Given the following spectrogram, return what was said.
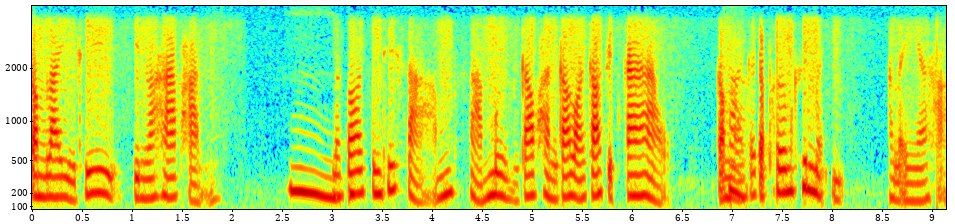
กำไรอยู่ที่ชิ้นละห้าพันอืมแล้วก็ชิ้นที่สามสามหมื่นเก้าพันเก้าร้อยเก้าสิบเก้ากำไรค่ะก็จะเพิ่มขึ้นมาอีกอะไรเงี้ยค่ะ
